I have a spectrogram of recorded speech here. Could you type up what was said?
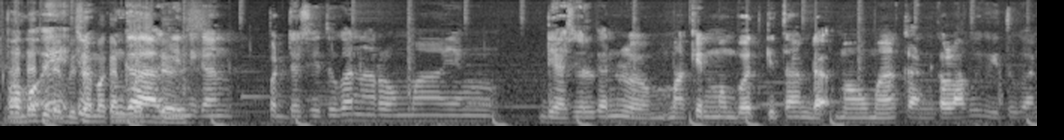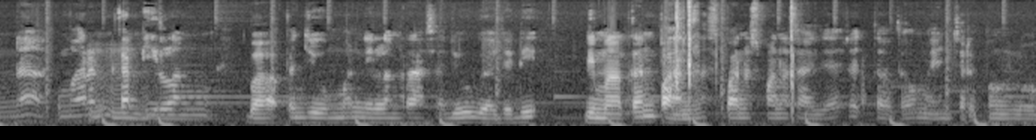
Anda tidak bisa makan enggak, pedas. gini kan pedas itu kan aroma yang dihasilkan loh makin membuat kita ndak mau makan. Kalau aku gitu kan nah kemarin kan hilang bak penciuman hilang rasa juga. Jadi dimakan panas panas panas aja tahu-tahu mencret pun lo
